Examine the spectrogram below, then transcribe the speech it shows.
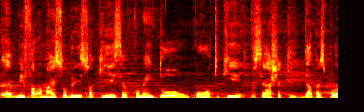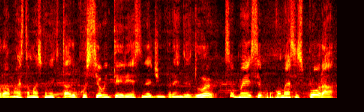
é, me fala mais sobre isso aqui. Você comentou um ponto que você acha que dá para explorar mais, está mais conectado com o seu interesse né, de empreendedor. Você, você começa a explorar,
